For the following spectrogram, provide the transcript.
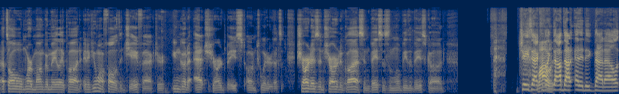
That's all one word, Manga Melee Pod. And if you want to follow the J Factor, you can go to at Shard Based on Twitter. That's Shard as in Shard of Glass, and Base as in will be the base god. Jay's acting Wow. like that. I'm not editing that out.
